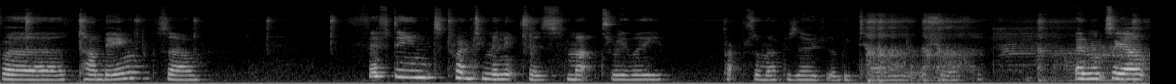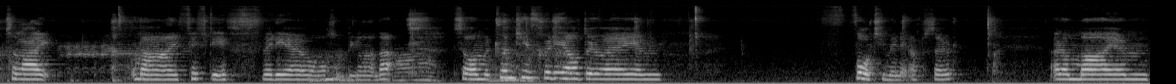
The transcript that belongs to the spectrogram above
for time being. So, 15 to 20 minutes is max, really. Perhaps some episodes will be 10 or shorter. Then once I get to like my 50th video or something like that. So on my 20th video I'll do a um, 40 minute episode. And on my um,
